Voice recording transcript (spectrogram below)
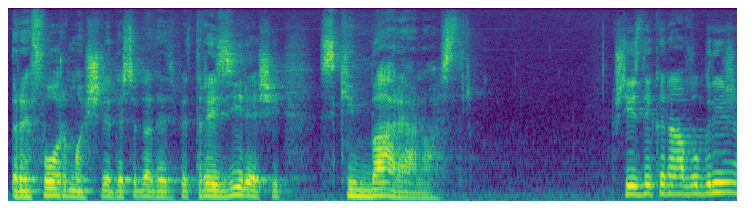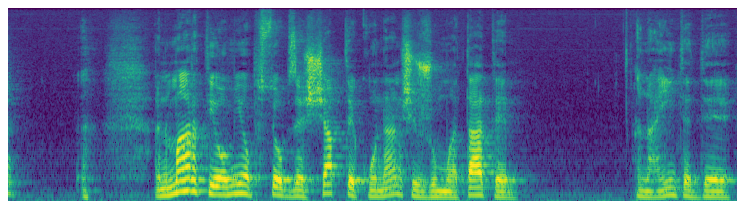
reformă și redeșteptate, despre trezire și schimbarea noastră. Știți de când a avut grijă? În martie 1887, cu un an și jumătate înainte de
